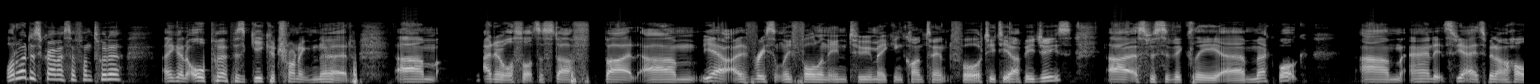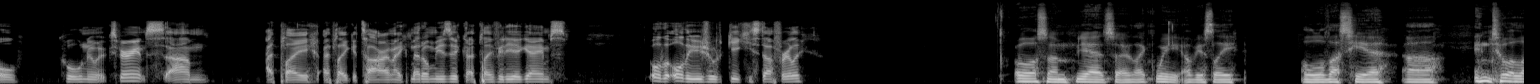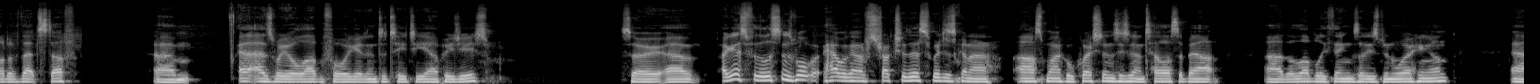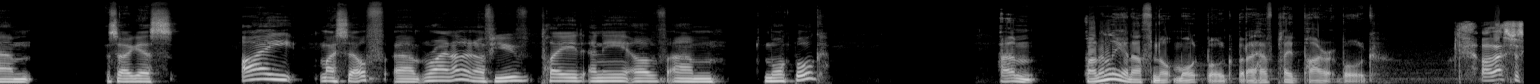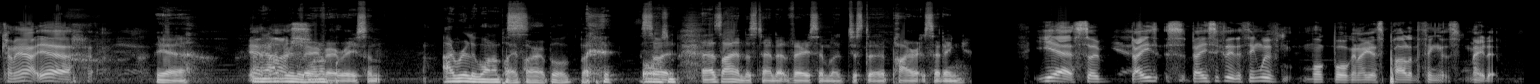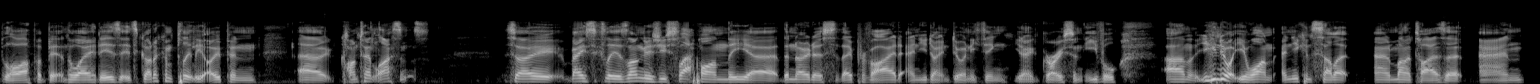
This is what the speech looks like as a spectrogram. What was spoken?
What do I describe myself on Twitter? I think an all-purpose geekatronic nerd. Um, I do all sorts of stuff, but um, yeah, I've recently fallen into making content for TTRPGs, uh, specifically uh, Morkborg, um, and it's yeah, it's been a whole cool new experience. Um, I play I play guitar, I make metal music, I play video games, all the all the usual geeky stuff, really. Awesome, yeah. So like we obviously, all of us here are into a lot of that stuff, um, as we all are before we get into TTRPGs. So um, I guess for the listeners, what how we're going to structure this, we're just going to ask Michael questions. He's going to tell us about uh, the lovely things that he's been working on. Um, so I guess I myself, um, Ryan, I don't know if you've played any of um, Morkborg. Um, funnily enough, not Morkborg, but I have played Pirate Borg. Oh, that's just come out, yeah. Yeah. Yeah, I mean, I nice. really Very, very play- recent. I really want to play Pirate Borg, but So, awesome. as I understand it, very similar, just a pirate setting. Yeah, so bas- basically the thing with Morkborg, and I guess part of the thing that's made it blow up a bit in the way it is, it's got a completely open uh, content license. So basically, as long as you slap on the uh, the notice that they provide and you don't do anything, you know, gross and evil, um, you can do what you want and you can sell it and monetize it. And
